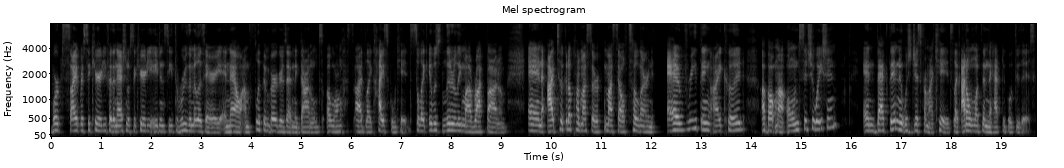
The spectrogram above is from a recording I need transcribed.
worked cybersecurity for the National Security Agency through the military, and now I'm flipping burgers at McDonald's alongside like high school kids. So like it was literally my rock bottom, and I took it upon myself myself to learn everything I could about my own situation and back then it was just for my kids. Like, I don't want them to have to go through this.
